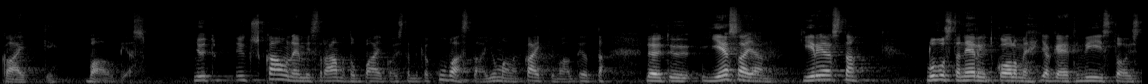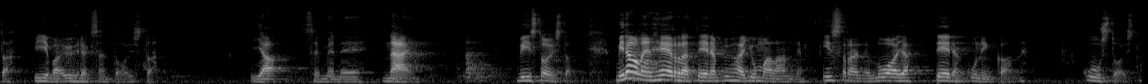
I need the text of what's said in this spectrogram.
kaikki valtias. Nyt yksi kauneimmista raamatun paikoista, mikä kuvastaa Jumalan kaikkivaltiutta, löytyy Jesajan kirjasta, luvusta 43, jakeet 15-19. Ja se menee näin. 15. Minä olen Herra, teidän pyhä Jumalanne, Israelin luoja, teidän kuninkaanne. 16.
